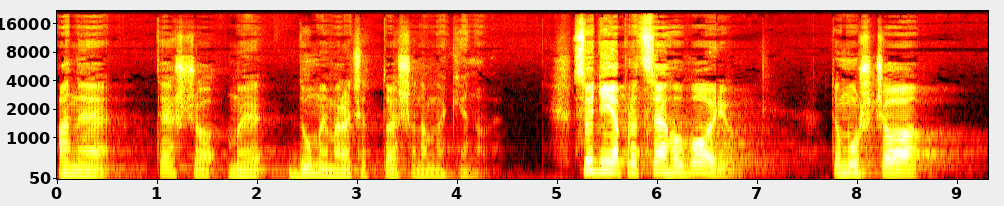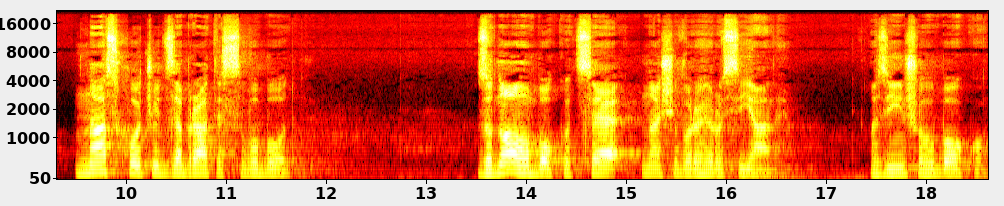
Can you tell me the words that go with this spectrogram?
а не те, що ми думаємо, радше те, що нам накинули. Сьогодні я про це говорю, тому що нас хочуть забрати свободу. З одного боку, це наші вороги росіяни, а з іншого боку,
